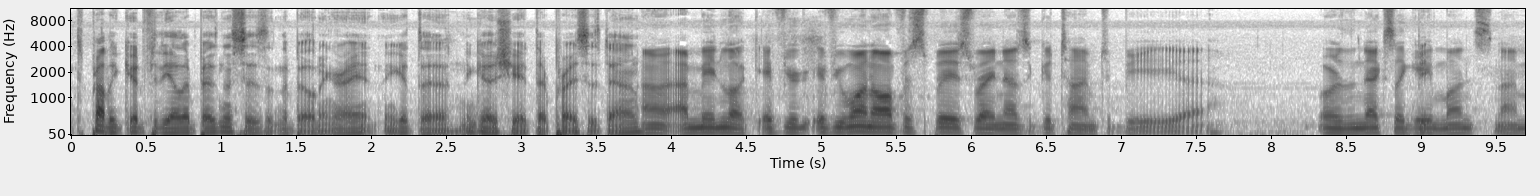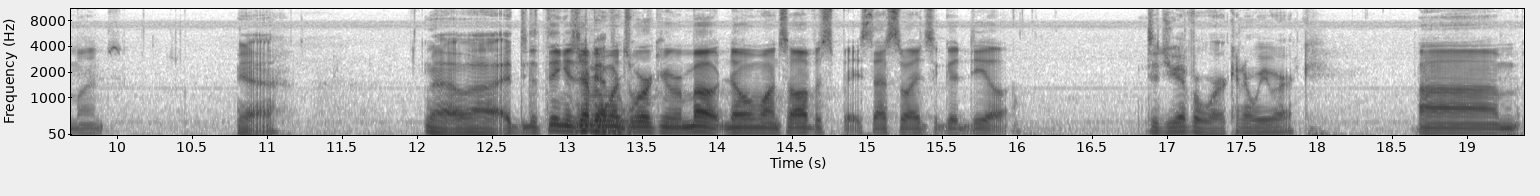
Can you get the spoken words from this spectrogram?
It's probably good for the other businesses in the building, right? They get to negotiate their prices down. Uh, I mean, look, if you're if you want office space right now is a good time to be, uh, or the next like eight months, nine months. yeah. No. Uh, The thing is, everyone's wo- working remote. No one wants office space. That's why it's a good deal. Did you ever work in a WeWork? Um,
